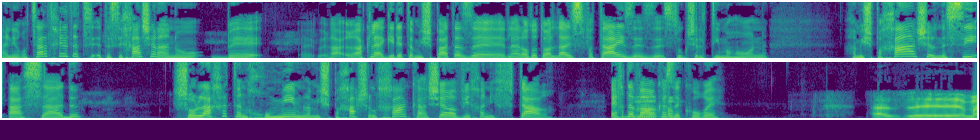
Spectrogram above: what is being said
אני רוצה להתחיל את, את השיחה שלנו ב... רק להגיד את המשפט הזה, להעלות אותו על דל שפתיי, זה, זה סוג של תימהון. המשפחה של נשיא אסד שולחת תנחומים למשפחה שלך כאשר אביך נפטר. איך דבר נכון. כזה קורה? אז uh, מה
